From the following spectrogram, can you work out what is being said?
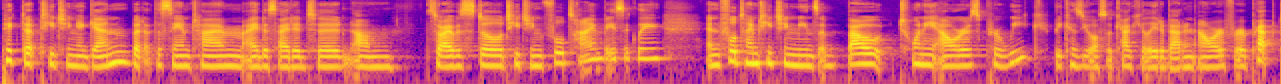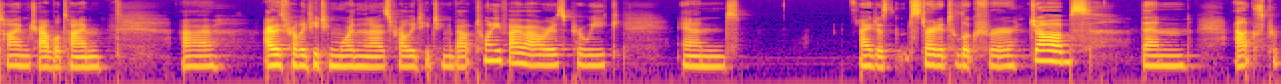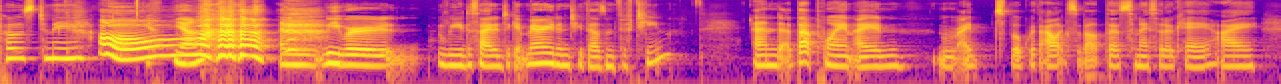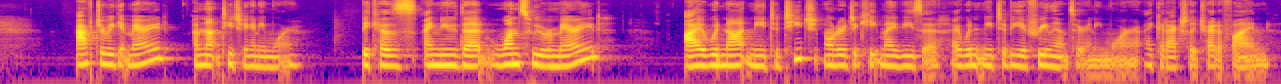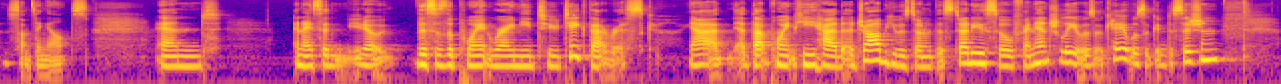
picked up teaching again, but at the same time I decided to um, so I was still teaching full time basically. And full time teaching means about 20 hours per week because you also calculate about an hour for prep time, travel time. Uh, I was probably teaching more than I was probably teaching about 25 hours per week. And I just started to look for jobs. Then Alex proposed to me. Oh. Yeah. and we were, we decided to get married in 2015. And at that point, I I spoke with Alex about this, and I said, okay, I after we get married, I'm not teaching anymore because I knew that once we were married, I would not need to teach in order to keep my visa. I wouldn't need to be a freelancer anymore. I could actually try to find something else. And and I said, you know, this is the point where I need to take that risk. Yeah, at, at that point, he had a job, he was done with his studies, so financially it was okay, it was a good decision.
